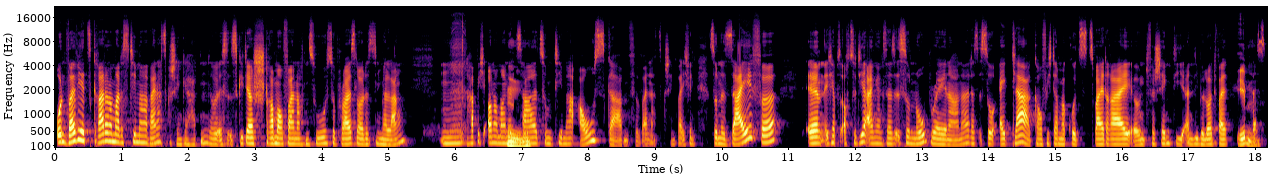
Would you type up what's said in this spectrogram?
Und weil wir jetzt grade noch mal das Thema Weihnachtsgeschenke hatten, so es es geht ja stramm auf Weihnachten zu. Surprise, Leute, ist nicht mehr lang. Hm, habe ich auch noch mal 'ne Mhm. Zahl zum Thema Ausgaben für Weihnachtsgeschenke, weil ich finde, so 'ne Seife ähm, ich habe es auch zu dir eingangs gesagt, das ist so 'n No-Brainer, ne? Das ist so: „Ey, klar, kaufe ich da mal kurz 2, 3 und verschenke die an liebe Leute“, weil Eben. das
